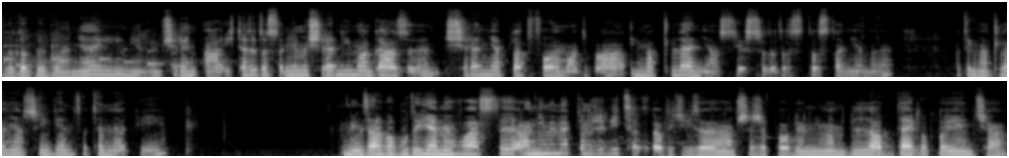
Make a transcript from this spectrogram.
do wydobywania i nie wiem, średni... A, i wtedy dostaniemy średni magazyn, średnia platforma 2 i natleniarz jeszcze dos- dostaniemy. A tych natleniarzy im więcej, tym lepiej. Więc albo budujemy własny, a nie wiem jak tą żywicę zdobyć, widzę, wam szczerze powiem. Nie mam bladego pojęcia.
